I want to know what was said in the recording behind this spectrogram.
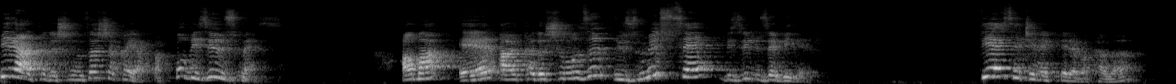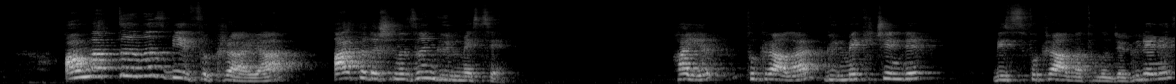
Bir arkadaşınıza şaka yapmak. Bu bizi üzmez. Ama eğer arkadaşımızı üzmüşse bizi üzebilir. Diğer seçeneklere bakalım. Anlattığınız bir fıkraya arkadaşınızın gülmesi. Hayır, fıkralar gülmek içindir. Biz fıkra anlatılınca güleriz.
